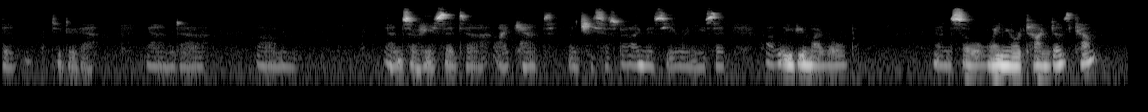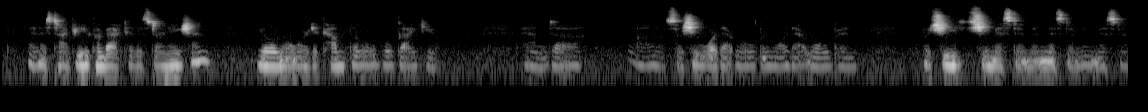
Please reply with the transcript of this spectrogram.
to, to do that. And, uh, um, and so he said, uh, I can't. And she says, But I miss you. And he said, I'll leave you my robe. And so when your time does come, and it's time for you to come back to this Star Nation, you'll know where to come. The robe will guide you. And uh, uh, so she wore that robe and wore that robe, and but she she missed him and missed him and missed him.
